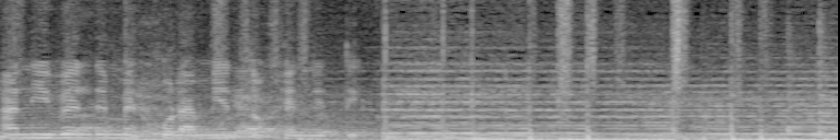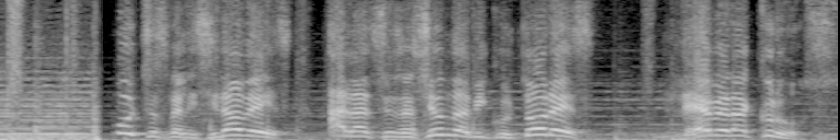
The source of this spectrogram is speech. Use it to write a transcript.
a nivel de mejoramiento genético. Muchas felicidades a la Asociación de Avicultores de Veracruz.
